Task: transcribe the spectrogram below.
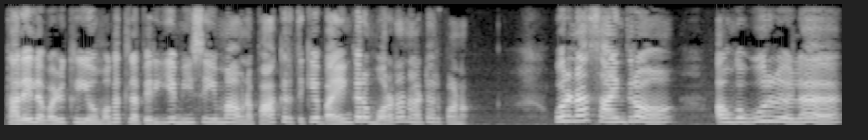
தலையில் வழுக்கையும் முகத்தில் பெரிய மீசையுமா அவனை பார்க்குறதுக்கே பயங்கர முரண நாட்டம் இருப்பானான் ஒரு நாள் சாயந்தரம் அவங்க ஊரில்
